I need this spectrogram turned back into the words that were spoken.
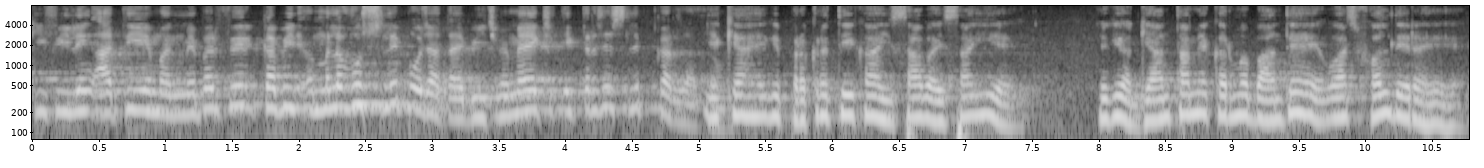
की फीलिंग आती है मन में पर फिर कभी मतलब वो स्लिप हो जाता है बीच में। मैं एक, एक तरह से स्लिप कर जाता ये क्या है कि प्रकृति का हिसाब ऐसा ही है? क्योंकि अज्ञानता में कर्म बांधे हैं वो आज फल दे रहे हैं।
